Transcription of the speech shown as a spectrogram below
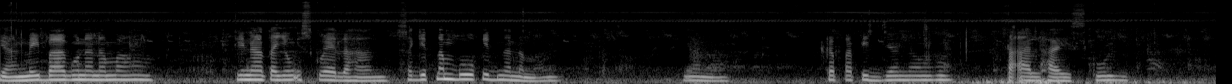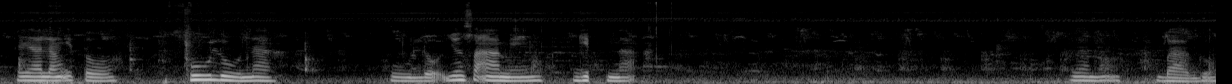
Yan, may bago na namang tinatayong eskwelahan. Sa gitnang bukid na naman. Yan o. Kapatid yan ng Taal High School. Kaya lang ito, hulo na. Hulo. Yun sa amin, gitna. Yan o, bago.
